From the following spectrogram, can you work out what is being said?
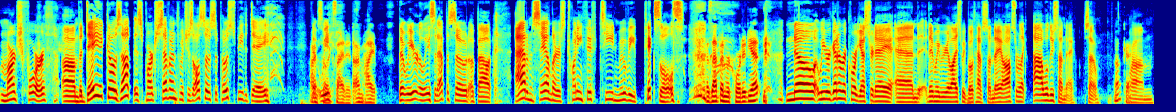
march 4th um, the day it goes up is march 7th which is also supposed to be the day I'm so we- excited. I'm hyped. that we release an episode about adam sandler's 2015 movie pixels Has that been recorded yet? no we were going to record yesterday and then we realized we both have sunday off so we're like ah we'll do sunday so okay. um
